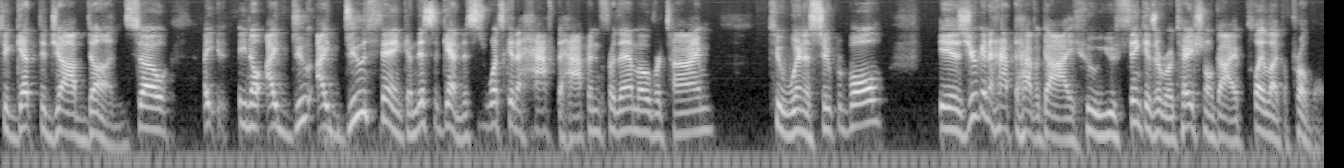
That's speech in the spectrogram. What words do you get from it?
to get the job done. So, I, you know, I do, I do think, and this again, this is what's going to have to happen for them over time to win a Super Bowl. Is you're going to have to have a guy who you think is a rotational guy play like a Pro Bowler,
